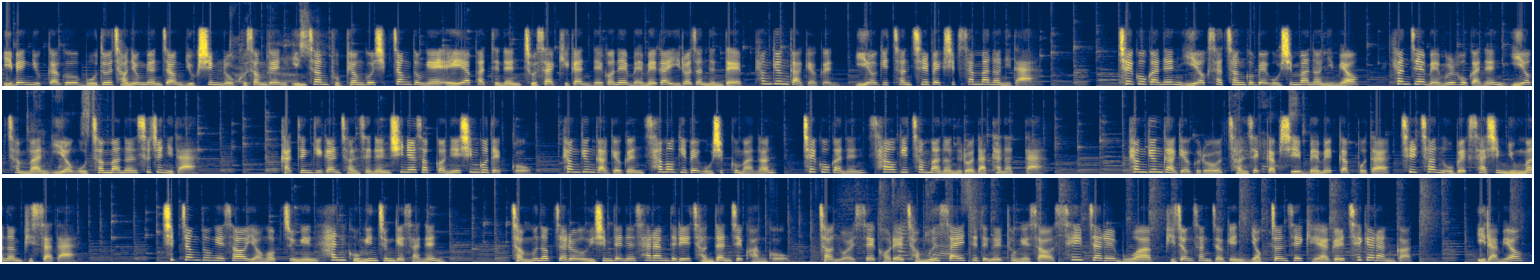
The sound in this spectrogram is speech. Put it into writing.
206가구 모두 전용 면적 60로 구성된 인천 부평구 십정동의 A아파트는 조사 기간 4건의 매매가 이뤄졌는데 평균 가격은 2억 2,713만 원이다. 최고가는 2억 4,950만 원이며 현재 매물 호가는 2억 1천만 2억 5천만 원 수준이다. 같은 기간 전세는 56건이 신고됐고 평균 가격은 3억 259만 원, 최고가는 4억 2천만 원으로 나타났다. 평균 가격으로 전세값이 매매값보다 7,546만원 비싸다. 십정동에서 영업 중인 한 공인중개사는 전문업자로 의심되는 사람들이 전단지 광고, 전 월세 거래 전문 사이트 등을 통해서 세입자를 모아 비정상적인 역전세 계약을 체결한 것. 이라며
